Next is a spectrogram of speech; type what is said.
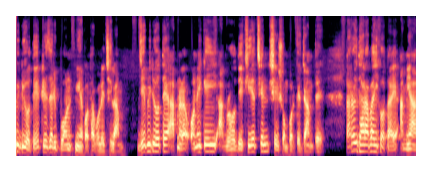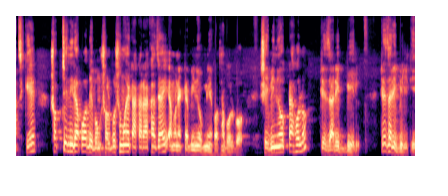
ভিডিওতে ট্রেজারি বন্ড নিয়ে কথা বলেছিলাম। যে ভিডিওতে আপনারা অনেকেই আগ্রহ দেখিয়েছেন সেই সম্পর্কে জানতে। তার ওই ধারাবাহিকতায় আমি আজকে সবচেয়ে নিরাপদ এবং স্বল্প সময়ে টাকা রাখা যায় এমন একটা বিনিয়োগ নিয়ে কথা বলব। সেই বিনিয়োগটা হলো ট্রেজারি বিল ট্রেজারি বিল কি?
